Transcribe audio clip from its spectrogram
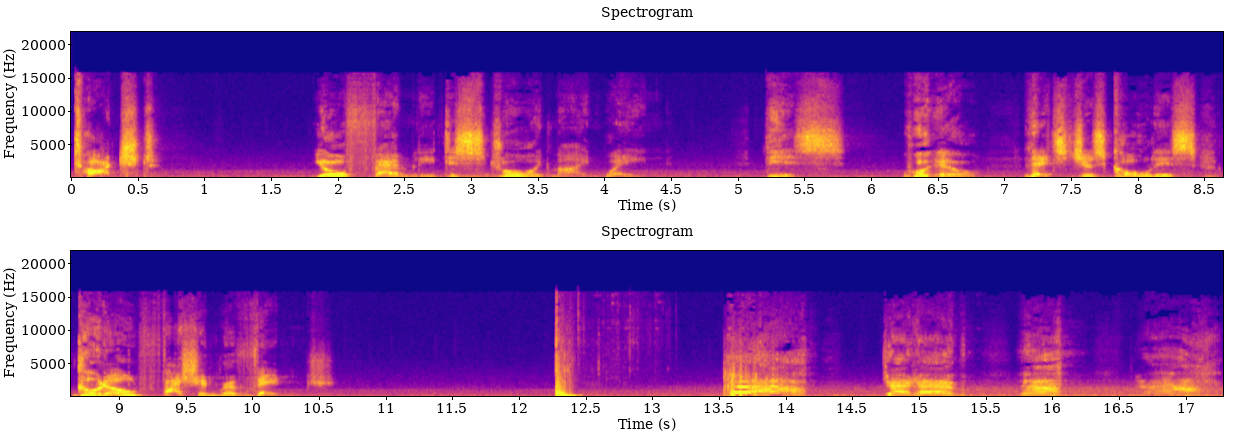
touched. Your family destroyed mine, Wayne. This, well, let's just call this good old-fashioned revenge. Ah! Get him! Ah! Ah!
